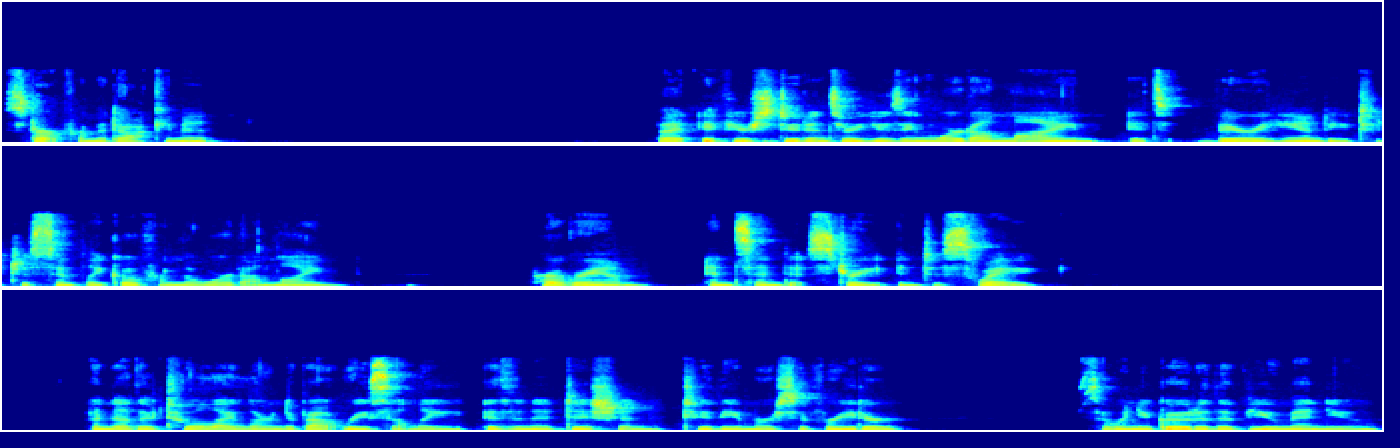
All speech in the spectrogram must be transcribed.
start from a document. But if your students are using Word Online, it's very handy to just simply go from the Word Online program and send it straight into Sway. Another tool I learned about recently is an addition to the Immersive Reader. So when you go to the View menu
